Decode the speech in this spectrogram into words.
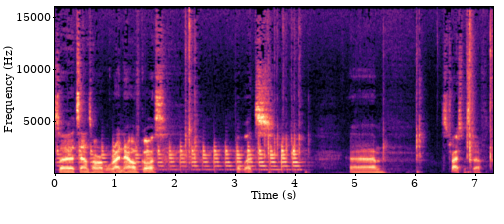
So that sounds horrible right now, of course. But let's um, let's try some stuff.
